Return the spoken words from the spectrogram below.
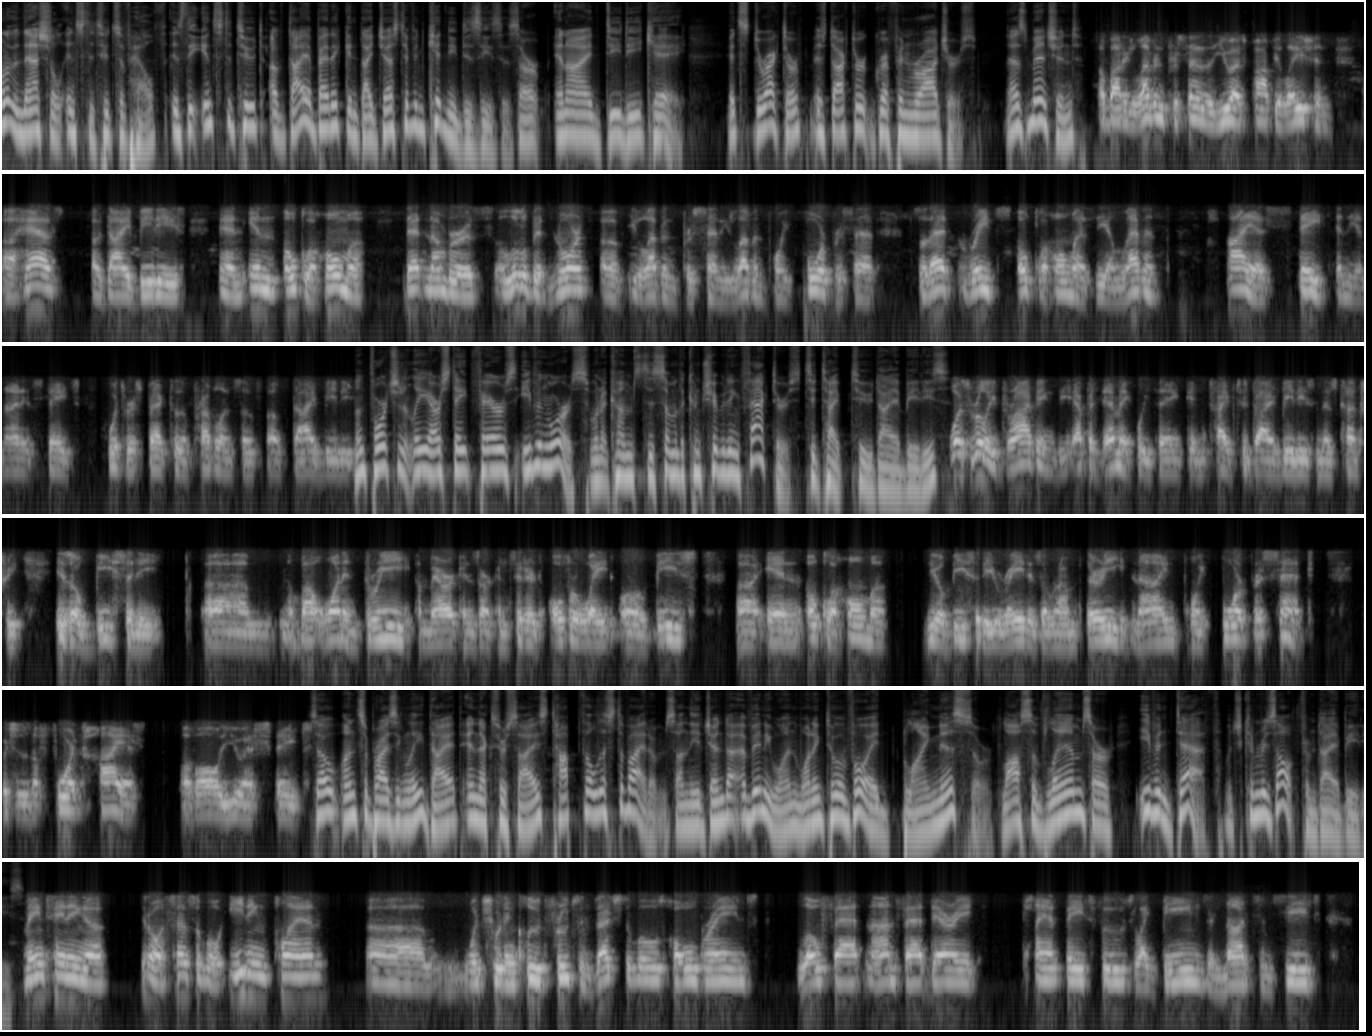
One of the National Institutes of Health is the Institute of Diabetic and Digestive and Kidney Diseases, or NIDDK. Its director is Dr. Griffin Rodgers. As mentioned, about 11% of the U.S. population uh, has uh, diabetes, and in Oklahoma, that number is a little bit north of 11%, 11.4%. So that rates Oklahoma as the 11th highest state in the United States with respect to the prevalence of, of diabetes. Unfortunately, our state fares even worse when it comes to some of the contributing factors to type 2 diabetes. What's really driving the epidemic, we think, in type 2 diabetes in this country is obesity. Um, about one in three Americans are considered overweight or obese. Uh, in Oklahoma, the obesity rate is around 39.4%, which is the fourth highest of all U.S. states. So, unsurprisingly, diet and exercise top the list of items on the agenda of anyone wanting to avoid blindness or loss of limbs or even death, which can result from diabetes. Maintaining a you know a sensible eating plan, uh, which would include fruits and vegetables, whole grains, low fat, non fat dairy, plant based foods like beans and nuts and seeds.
